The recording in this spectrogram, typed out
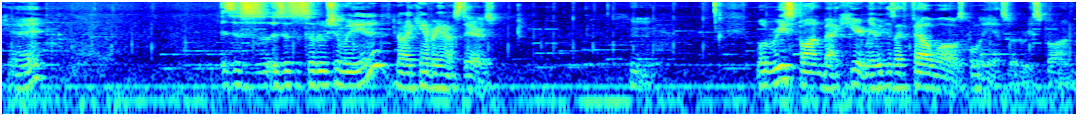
Okay. Is this is this a solution we needed? No, I can't bring it downstairs. Hmm. We'll respawn back here, maybe because I fell while I was holding it, so it respawned.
